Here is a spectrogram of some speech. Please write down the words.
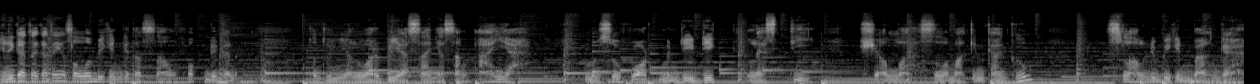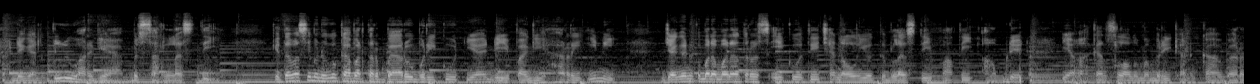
Ini kata-kata yang selalu bikin kita salfok dengan Tentunya luar biasanya sang ayah mensupport, mendidik Lesti. Insya Allah semakin kagum, selalu dibikin bangga dengan keluarga besar Lesti. Kita masih menunggu kabar terbaru berikutnya di pagi hari ini. Jangan ke mana-mana terus ikuti channel Youtube Lesti Fatih Update yang akan selalu memberikan kabar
